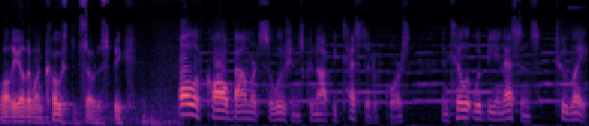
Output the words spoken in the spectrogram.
while the other one coasted, so to speak. All of Carl Baumert's solutions could not be tested, of course, until it would be, in essence, too late.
